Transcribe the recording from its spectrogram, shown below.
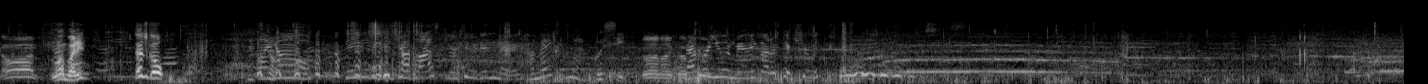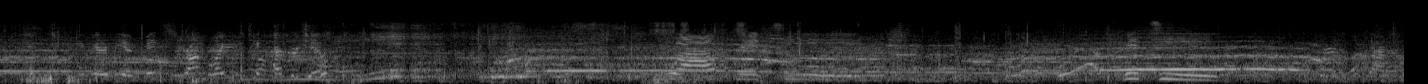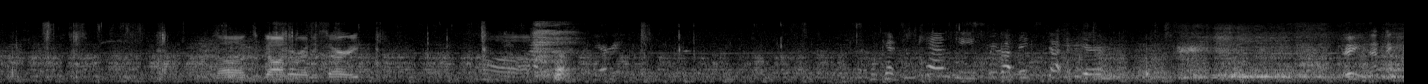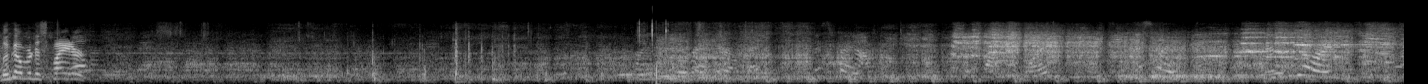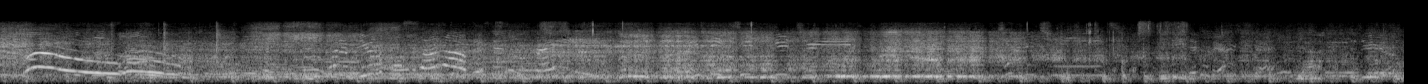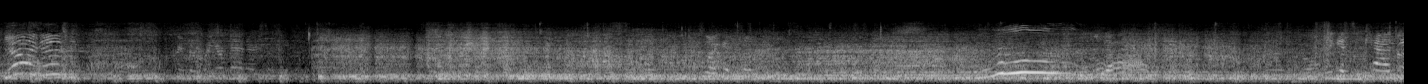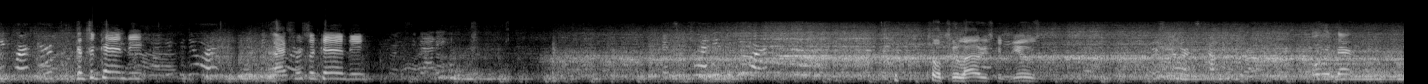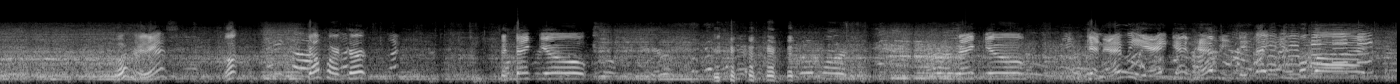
Go on. Come on, buddy. Let's go. I know. They did a good job last year too, didn't they? Come here, come on, go see. Go on, I come Remember here. you and Mary got a picture with You better be a big, strong boy to take Parker too. Wow, pretty. Pretty. No, it's gone already. Sorry. Aw. We'll get some candy. We got big stuff here. Hey, that thing. Look over the spider. Get some candy. At. Ask for some candy. Want to see Daddy? Get some candy at the door. A little too loud. He's confused. There's nowhere it's coming from. Over there. Look, it is. Look. There you go. Go, Parker. Look, look. Say thank you. thank you. Getting heavy, eh? Getting heavy. Say thank you. Bye bye.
